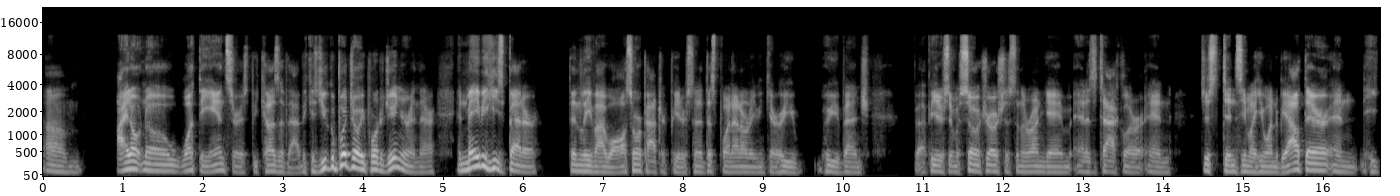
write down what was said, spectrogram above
Um, I don't know what the answer is because of that, because you could put Joey Porter Jr. in there, and maybe he's better than Levi Wallace or Patrick Peterson. At this point, I don't even care who you who you bench. Uh, Peterson was so atrocious in the run game and as a tackler, and just didn't seem like he wanted to be out there, and he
